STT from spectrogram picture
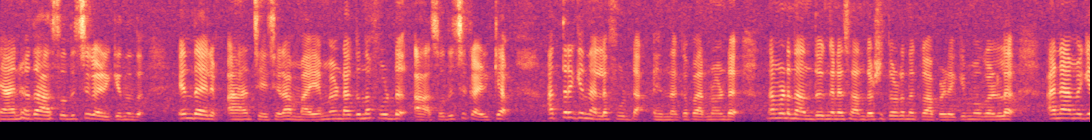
ഞാനും അത് ആസ്വദിച്ച് കഴിക്കുന്നത്. എന്തായാലും ആ ചേച്ചിയുടെ അമ്മായിയമ്മ ഉണ്ടാക്കുന്ന ഫുഡ് ആസ്വദിച്ച് കഴിക്കാം. അത്രയ്ക്ക് നല്ല ഫുഡാണ് എന്നൊക്കെ പറഞ്ഞുകൊണ്ട് നമ്മുടെ നന്ദു ഇങ്ങനെ സന്തോഷത്തോടെ നിൽക്കുക അപ്പോഴേക്കും മുകളിൽ അനാമിക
